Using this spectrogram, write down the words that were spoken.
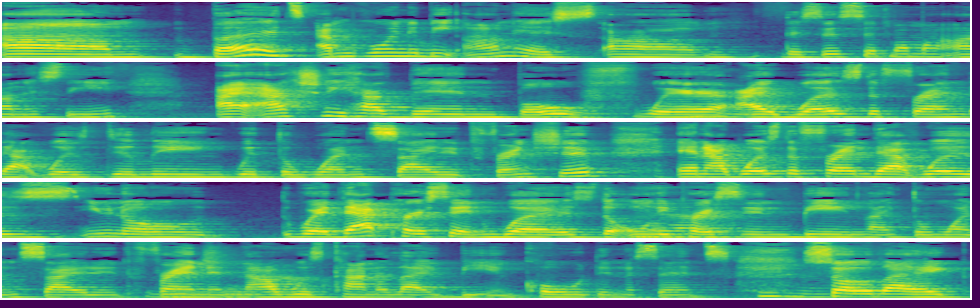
Um, but I'm going to be honest. Um, this is sip on my honesty. I actually have been both, where mm. I was the friend that was dealing with the one sided friendship, and I was the friend that was, you know, where that person was the only yeah. person being like the one sided friend, and I was kind of like being cold in a sense. Mm-hmm. So, like,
